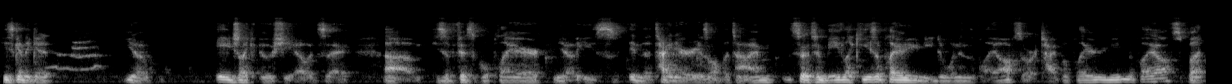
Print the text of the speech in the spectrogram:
he's going to get you know age like Oshie, I would say. Um, he's a physical player. You know, he's in the tight areas all the time. So to me, like he's a player you need to win in the playoffs or a type of player you need in the playoffs. But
